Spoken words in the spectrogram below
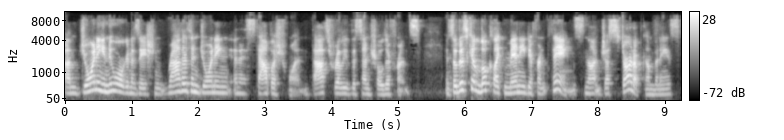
um, joining a new organization rather than joining an established one. That's really the central difference. And so this can look like many different things, not just startup companies.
